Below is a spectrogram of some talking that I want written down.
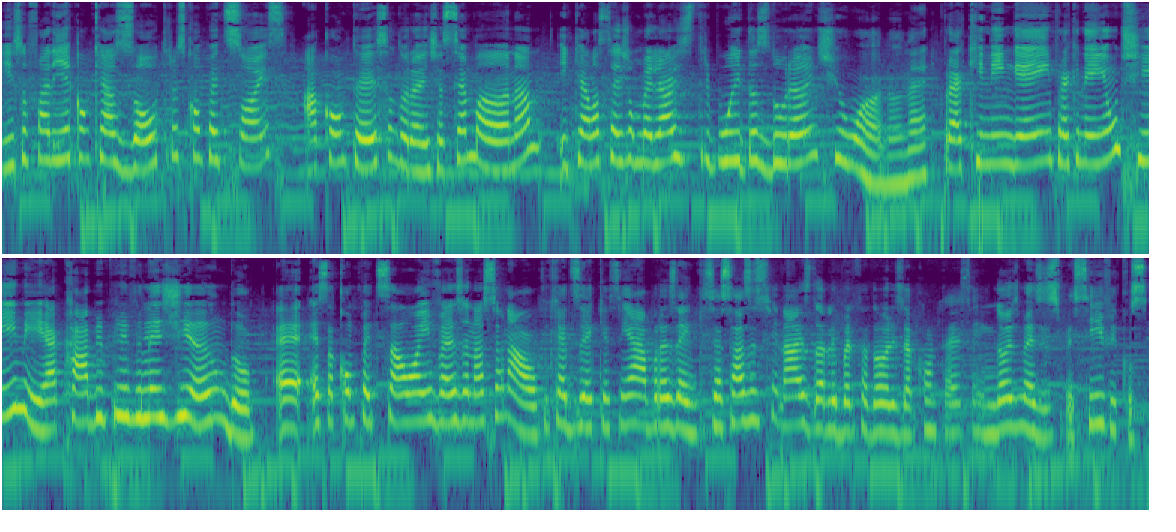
Isso faria com que as outras competições aconteçam durante a semana e que elas sejam melhor distribuídas durante o ano, né? Para que ninguém, para que nenhum time acabe privilegiando é, essa competição ao invés do nacional. O que quer dizer que assim, ah, por exemplo, se as fases finais da Libertadores acontecem em dois meses específicos,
